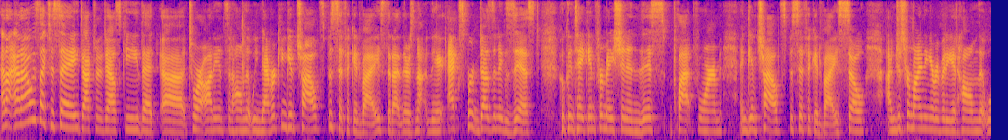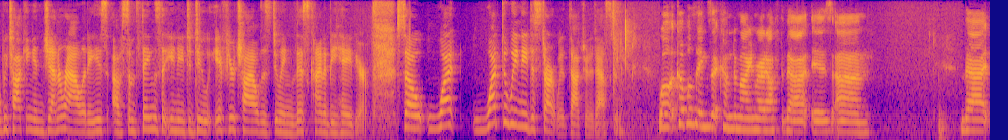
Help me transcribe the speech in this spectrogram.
and, I, and I always like to say, Dr. Najdowski, that uh, to our audience at home, that we never can give child-specific advice. That I, there's not the expert doesn't exist who can take information in this platform and give child-specific advice. So I'm just reminding everybody at home that we'll be talking in generalities of some things that you need to do if your child is doing this kind of behavior. So what what do we need to start with, Dr. Najdowski? Well, a couple things that come to mind right off the bat is um, that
